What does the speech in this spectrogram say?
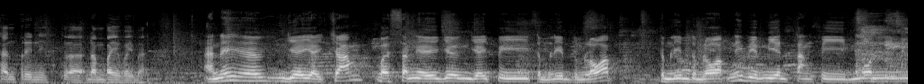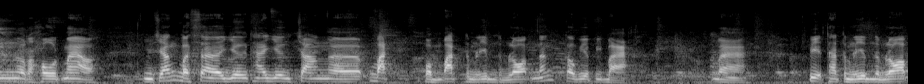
សែនព្រេននេះដើម្បីអ្វីបាទ អានេះនិយាយឲ្យចំបើសិនជាយើងនិយាយពីទំនៀមទម្លាប់ទំនៀមទម្លាប់នេះវាមានតាំងពីមុនរហូតមកអញ្ចឹងបើសិនជាយើងថាយើងចង់អឺបាត់បំបត្តិទំនៀមទម្លាប់ហ្នឹងក៏វាពិបាកបាទពាក្យថាទំនៀមទម្លាប់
